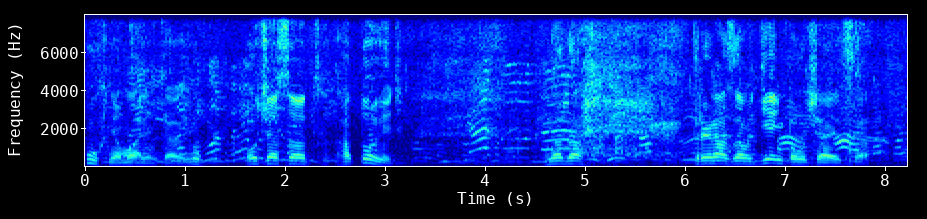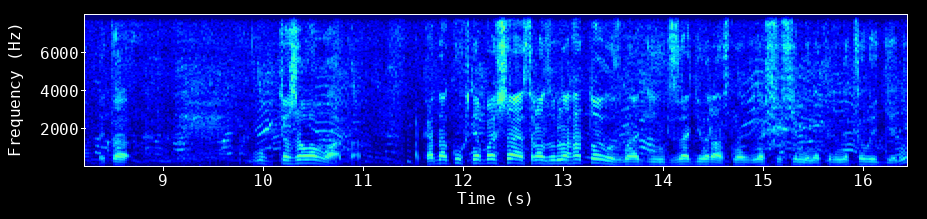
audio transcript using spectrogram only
кухня маленькая. Ну, получается, готовить надо три раза в день, получается. Это ну, тяжеловато. А когда кухня большая, сразу наготовил на один, за один раз на, на всю семью, на, три- на целый день. Ну,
